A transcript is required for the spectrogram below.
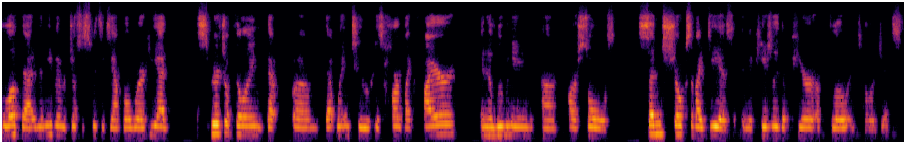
love that. And then even with Joseph Smith's example, where he had a spiritual feeling that um, that went into his heart like fire and illuminating um, our souls sudden strokes of ideas, and occasionally the pure of flow intelligence.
